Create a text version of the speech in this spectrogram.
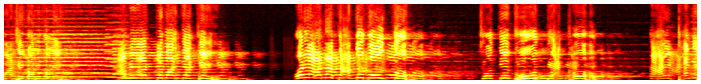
মাঝে জঙ্গলে আমি একবার দেখি ওরে আমার দাদু বলতো যদি ভূত দেখো তাহলে ঠেকে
